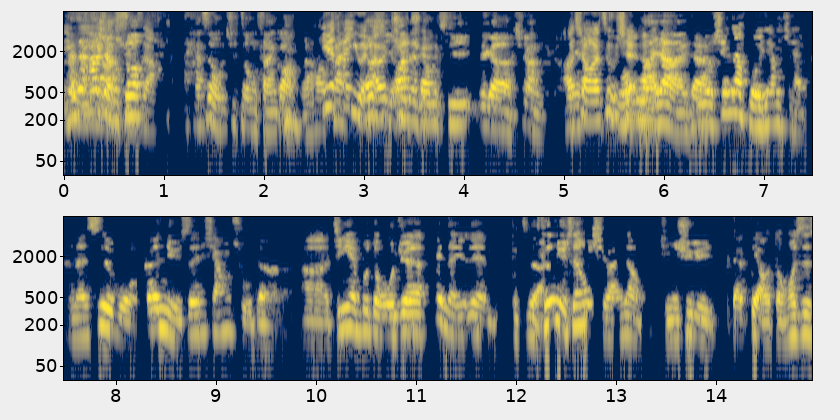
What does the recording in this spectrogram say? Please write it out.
还是他想说，还是我们去中山逛，然后因为他以为他喜欢的东西那个像啊，像会出钱，来一下来一下。我现在回想起来，可能是我跟女生相处的。呃，经验不多，我觉得变得有点不自然。可是女生会喜欢那种情绪比较调动，或是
